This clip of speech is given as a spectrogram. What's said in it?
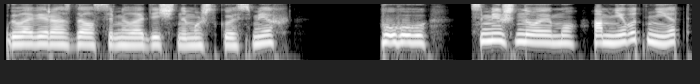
В голове раздался мелодичный мужской смех. «У, смешно ему, а мне вот нет».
